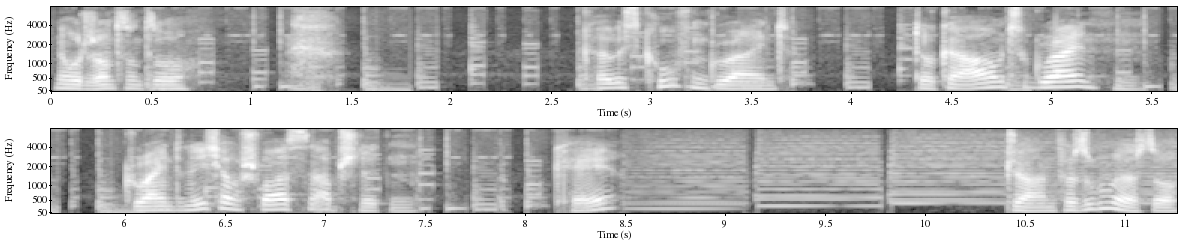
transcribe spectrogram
No Johnson und so. Kirby's Kufen Grind. Drücke um zu grinden. Grinde nicht auf schwarzen Abschnitten. Okay. Dann versuchen wir das doch.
